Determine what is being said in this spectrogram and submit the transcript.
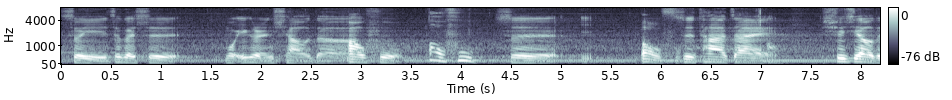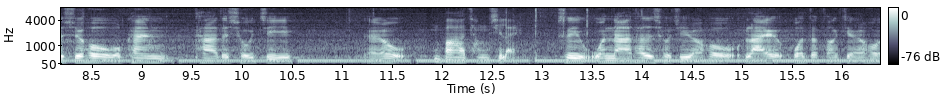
所以这个是我一个人小的报复，报复是报复。是他在睡觉的时候，我看他的手机，然后你把它藏起来。所以我拿他的手机，然后来我的房间，然后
